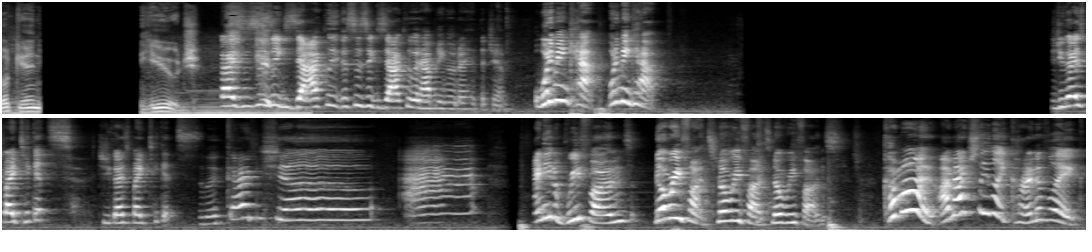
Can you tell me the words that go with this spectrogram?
Looking huge. Guys, this is exactly this is exactly what happened when I hit the gym. What do you mean cap? What do you mean cap? Did you guys buy tickets? Did you guys buy tickets to the gun show? Ah. I need a refund. No refunds. No refunds. No refunds. Come on. I'm actually like kind of like,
